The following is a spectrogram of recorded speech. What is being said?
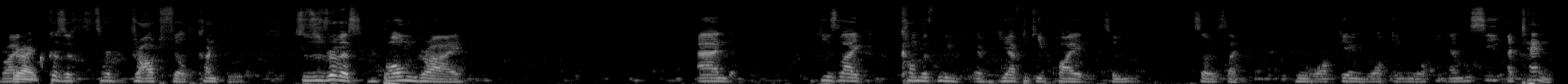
Right? Right. because it's a drought filled country. So this river's bone dry. And he's like come with me. You have to keep quiet. So so it's like we're walking walking walking. And we see a tent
